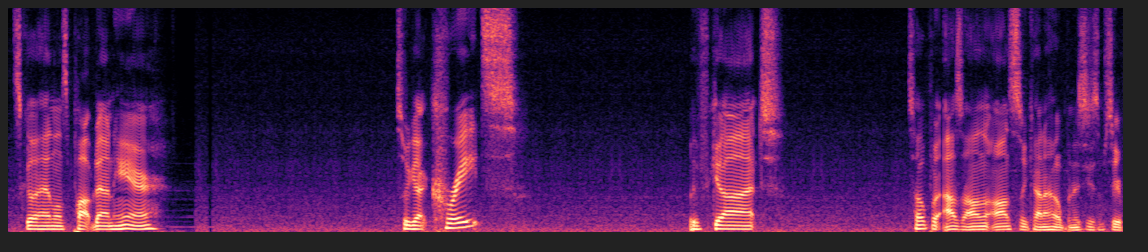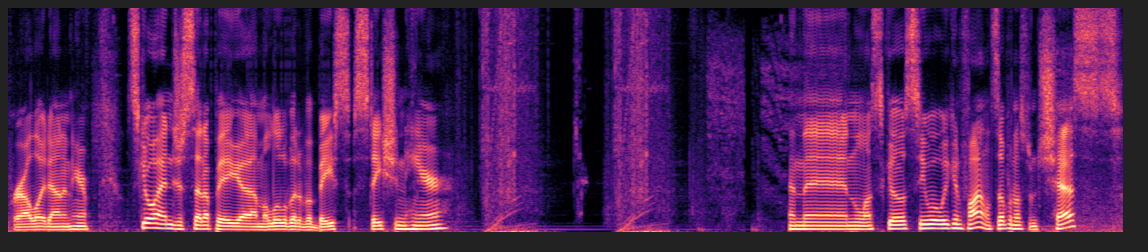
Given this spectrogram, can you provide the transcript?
Let's go ahead and let's pop down here. So we got crates. We've got was hoping I was honestly kind of hoping to see some super alloy down in here. Let's go ahead and just set up a um, a little bit of a base station here. And then let's go see what we can find. Let's open up some chests.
